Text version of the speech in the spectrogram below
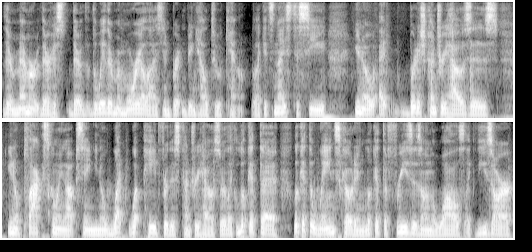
their memory their his their the way they're memorialized in Britain being held to account. Like it's nice to see, you know, at British country houses, you know, plaques going up saying, you know, what what paid for this country house, or like look at the look at the wainscoting, look at the friezes on the walls. Like these are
